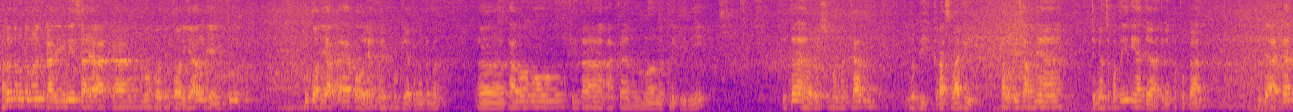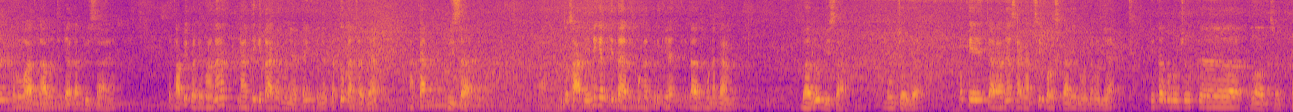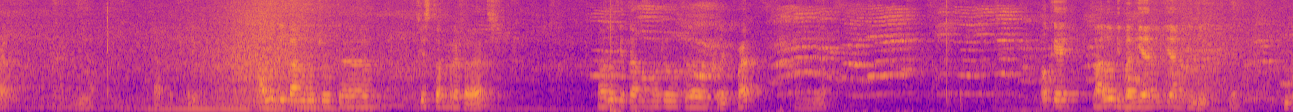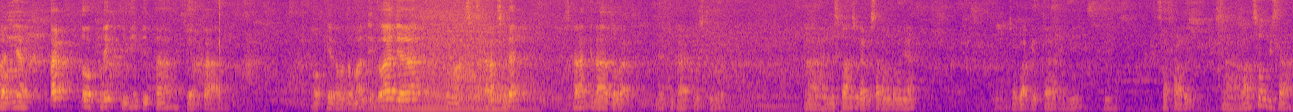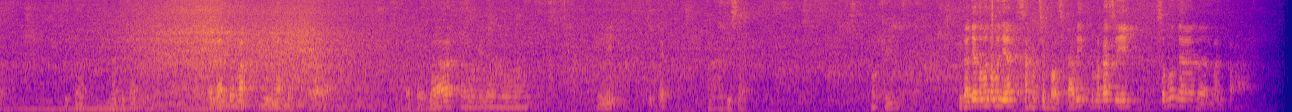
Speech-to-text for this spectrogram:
Halo teman-teman, kali ini saya akan membuat tutorial yaitu tutorial Apple ya, MacBook ya teman-teman. E, kalau mau kita akan mengeklik ini, kita harus menekan lebih keras lagi. Kalau misalnya dengan seperti ini aja, dengan ketukan, tidak akan keluar atau tidak akan bisa ya. Tetapi bagaimana nanti kita akan menyetting dengan ketukan saja akan bisa. Untuk saat ini kan kita harus mengeklik ya, kita harus menekan baru bisa muncul ya. Oke, caranya sangat simpel sekali teman-teman ya. Kita menuju ke launchpad. Ini ya. Klik. Lalu kita menuju ke sistem preference. Lalu kita menuju ke trackpad. Ini ya. Oke, lalu di bagian yang ini ya, di bagian tap to klik ini kita biarkan oke teman-teman itu aja. Kasih. sekarang sudah. Sekarang kita coba. Ya, kita hapus dulu. Nah ini sekarang sudah bisa teman-teman ya. Coba kita ini di Safari. Nah langsung bisa kita matikan. Dengan cuma ini aja. Kita coba terlebih dahulu. Ini bisa. Oke. Kita aja teman-teman ya. Sangat simpel sekali. Terima kasih. Semoga bermanfaat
